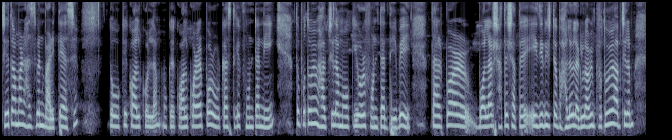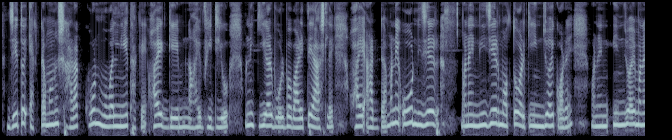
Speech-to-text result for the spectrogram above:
যেহেতু আমার হাজব্যান্ড বাড়িতে আছে তো ওকে কল করলাম। ওকে কল করার পর ওর কাছ থেকে ফোনটা নেই। তো প্রথমে ভাবছিলাম, ও কি ওর ফোনটা দেবে? তারপর বলার সাথে সাথে এই জিনিসটা ভালো লাগল। আমি প্রথমে ভাবছিলাম, যেহেতু একটা মানুষ সারাক্ষণ মোবাইল নিয়ে থাকে, হয় গেম না হয় ভিডিও মানে কী আর বলব, বাড়িতে আসলে হয় আড্ডা। মানে ও নিজের মানে নিজের মতো আর কি এনজয় করে। মানে এনজয় মানে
